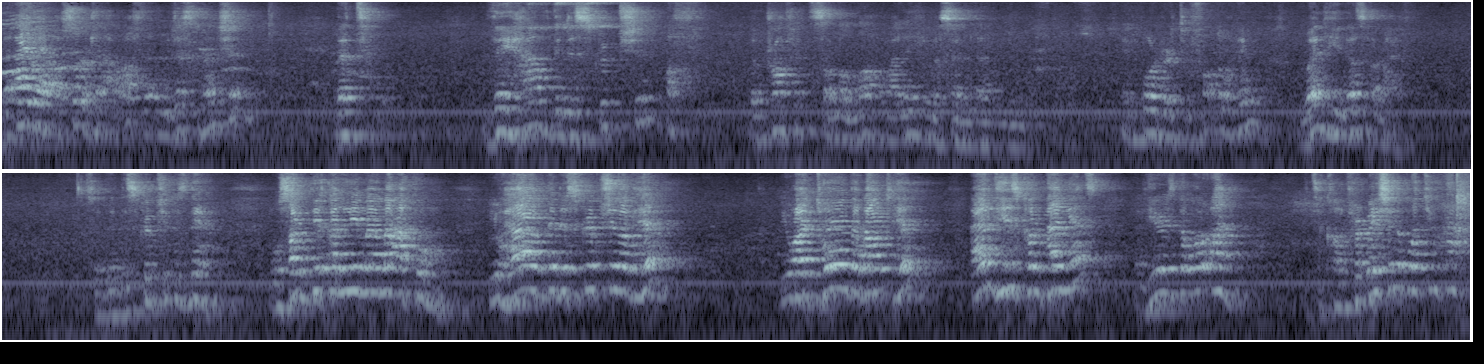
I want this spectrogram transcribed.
the ayah of Surah Al-A'raf that we just mentioned, that they have the description of the Prophet sallallahu alaihi wasallam in order to follow him when he does arrive. So the description is there. مصدقا لما معكم. You have the description of him. You are told about him and his companions. And here is the Quran. It's a confirmation of what you have.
